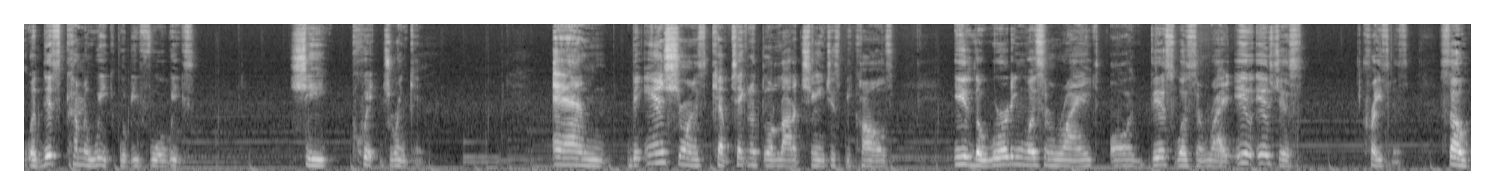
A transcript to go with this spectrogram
well, this coming week will be four weeks. She quit drinking. And the insurance kept taking her through a lot of changes because either the wording wasn't right or this wasn't right. It, it was just craziness. So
